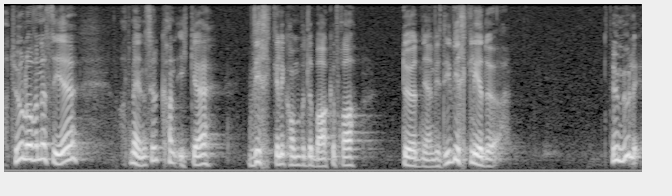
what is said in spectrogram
Naturlovene sier at mennesker kan ikke virkelig komme tilbake fra døden igjen hvis de virkelig er døde. Det er umulig.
